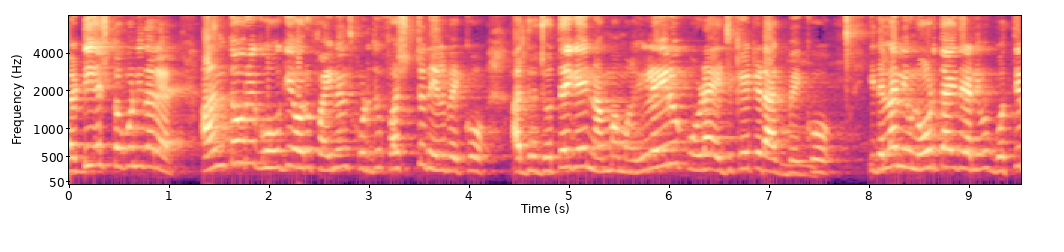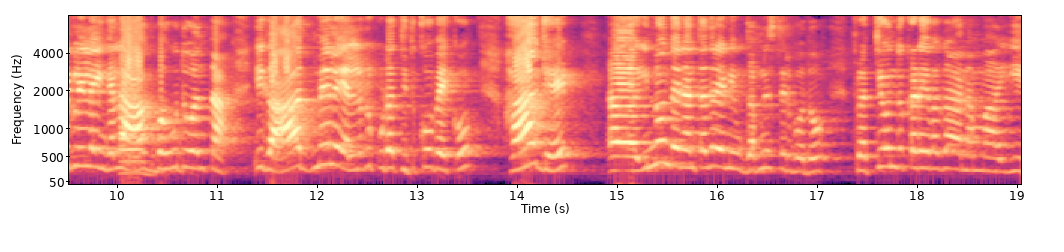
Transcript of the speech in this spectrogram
ಬಡ್ಡಿ ಎಷ್ಟು ತಗೊಂಡಿದ್ದಾರೆ? ಅಂಥವ್ರಿಗೆ ಹೋಗಿ ಅವರು ಫೈನಾನ್ಸ್ ಕೊಡೋದು ಫಸ್ಟ್ ನಿಲ್ಬೇಕು. ಅದ್ರ ಜೊತೆಗೆ ನಮ್ಮ ಮಹಿಳೆಯರು ಕೂಡ ಎಜುಕೇಟೆಡ್ ಆಗಬೇಕು. ಇದೆಲ್ಲ ನೀವು ನೋಡ್ತಾ ಇದ್ದೀರಾ ನೀವು ಗೊತ್ತಿರಲಿಲ್ಲ ಹಿಂಗೆಲ್ಲ ಆಗಬಹುದು ಅಂತ. ಈಗ ಆದ್ಮೇಲೆ ಎಲ್ಲರೂ ಕೂಡ ತಿದ್ಕೋಬೇಕು. ಹಾಗೆ ಇನ್ನೊಂದೇನಂತಂದರೆ ನೀವು ಗಮನಿಸ್ತಿರ್ಬೋದು ಪ್ರತಿಯೊಂದು ಕಡೆ ಇವಾಗ ನಮ್ಮ ಈ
